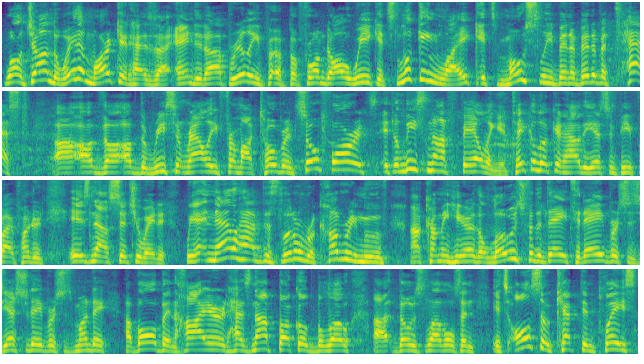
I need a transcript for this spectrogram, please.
Well, Jon, the way the market has uh, ended up really p- performed all week, it's looking like it's mostly been a bit of a test uh, of, the, of the recent rally from October, and so far it's, it's at least not failing it. Take a look at how the S&P 500 is now situated. We now have this little recovery move uh, coming here. The lows for the day today versus yesterday versus Monday have all been higher. It has not buckled below uh, those levels, and it's also kept in place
